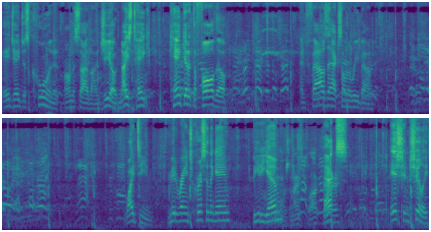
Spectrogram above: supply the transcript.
AJ just cooling it on the sideline. Gio, nice take. Can't get it to fall though. And fouls X on the rebound. White team. Mid range Chris in the game. BDM. a nice. X, Ish, and Chili.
